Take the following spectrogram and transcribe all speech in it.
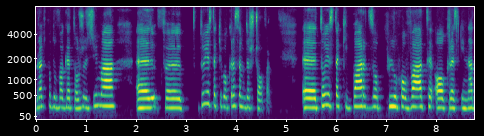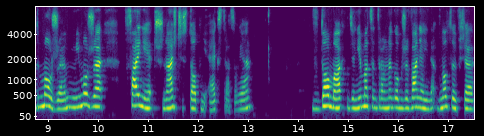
brać pod uwagę to, że zima w, tu jest takim okresem deszczowym. E, to jest taki bardzo pluchowaty okres i nad morzem, mimo że fajnie 13 stopni ekstra, co nie? W domach, gdzie nie ma centralnego ogrzewania i w nocy się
